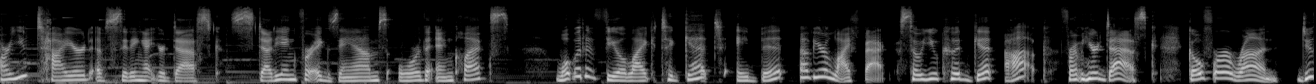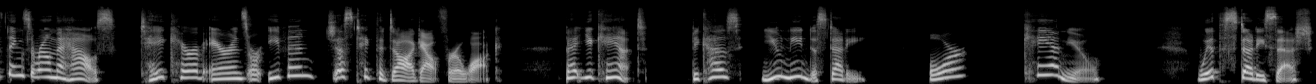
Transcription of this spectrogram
Are you tired of sitting at your desk, studying for exams or the NCLEX? What would it feel like to get a bit of your life back so you could get up from your desk, go for a run, do things around the house, take care of errands, or even just take the dog out for a walk? Bet you can't because you need to study. Or can you? With Study Sesh,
